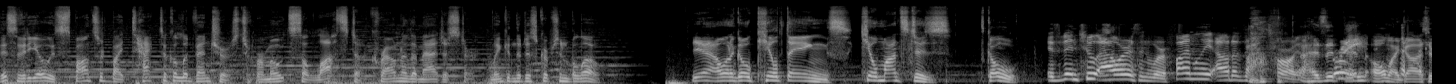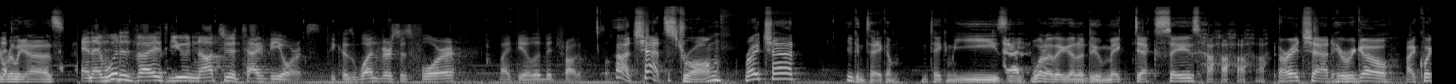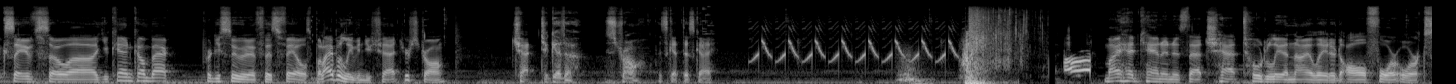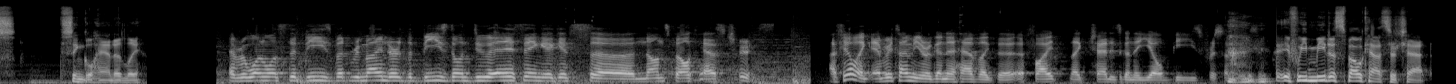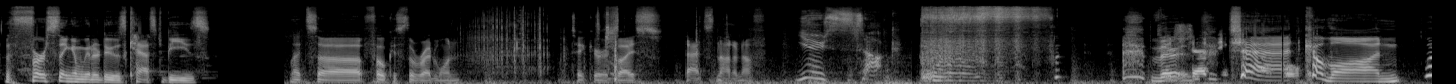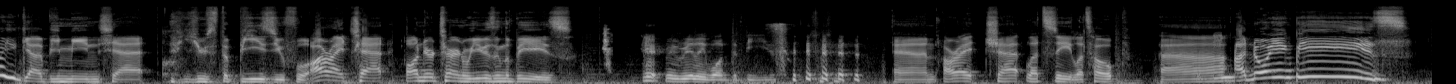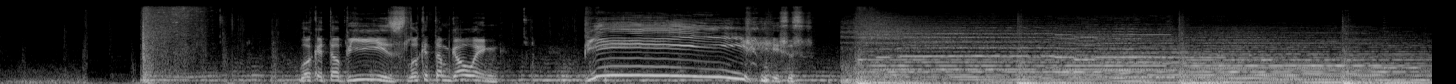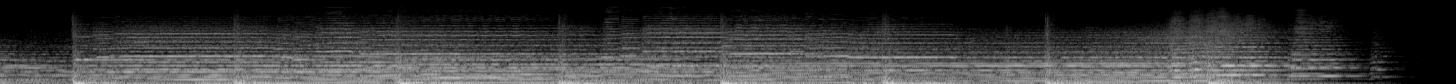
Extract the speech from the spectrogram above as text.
This video is sponsored by Tactical Adventures to promote Solasta, Crown of the Magister. Link in the description below. Yeah, I want to go kill things, kill monsters. Let's go. It's been two hours and we're finally out of the tutorial. Has it Great. been? Oh my gosh, it really has. And I would advise you not to attack the orcs because one versus four might be a little bit troublesome. Ah, chat's strong, right, chat? You can take him. You can take him easy. What are they gonna do? Make Dex saves? Ha ha ha ha. All right, chat. Here we go. I quick saved, so uh, you can come back pretty soon if this fails. But I believe in you, chat. You're strong. Chat together, strong. Let's get this guy. My head headcanon is that chat totally annihilated all four orcs single-handedly. Everyone wants the bees, but reminder, the bees don't do anything against uh, non-spellcasters. I feel like every time you're gonna have like the a fight, like chat is gonna yell bees for some reason. If we meet a spellcaster chat, the first thing I'm gonna do is cast bees. Let's uh focus the red one. Take your advice. That's not enough. You suck. Very, chat being come on. Why you gotta be mean, chat? Use the bees, you fool. All right, chat. On your turn, we're using the bees. we really want the bees. And all right, chat. Let's see. Let's hope. Uh, annoying bees. Look at the bees. Look at them going. Bees.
